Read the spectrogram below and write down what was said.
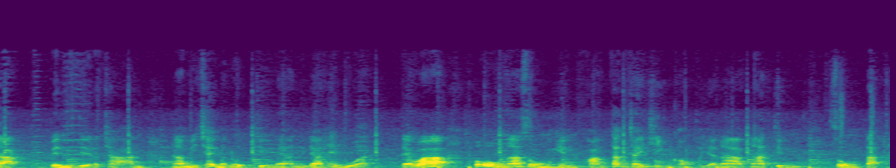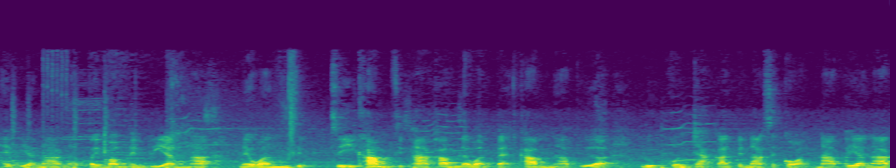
จาก เป็นเดรัจฉานนะม่ใช่มนุษย์จึงไม่อนุญาตให้บวชแต่ว่าพระองค์นะทรงเห็นความตั้งใจจริงของพญานาคนะจึงทรงตัดให้พญานาคนะไปบำเพ็ญเพียรนะในวัน 14ค่ำ15ค่ำและวัน 8ค่ำนะเพื่อหลุดพ้นจากการเป็นนาคเสียก่อนนะพญานาค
